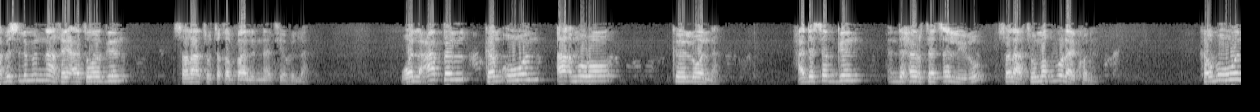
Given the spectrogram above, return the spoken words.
ابسلمنا خيئه وجن صلاته تقبلنات يا بالله والعقل كم اون امره كلونا حدا سبقن اندحر تتصليلو صلاته مقبول يكون كمون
